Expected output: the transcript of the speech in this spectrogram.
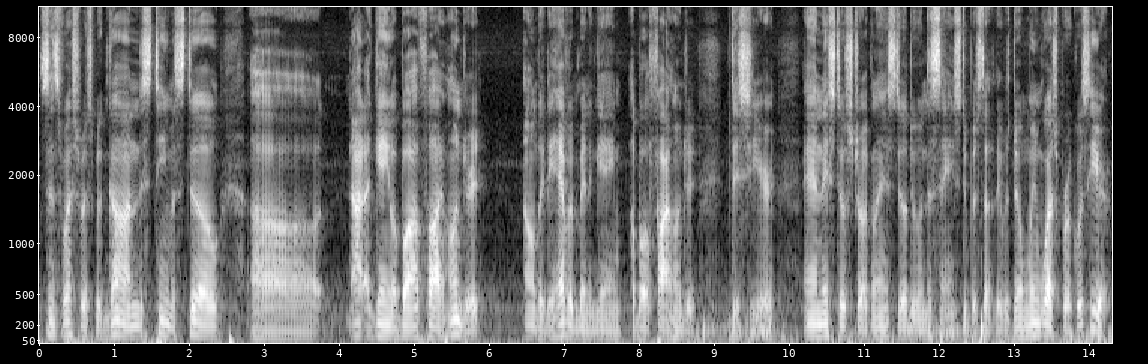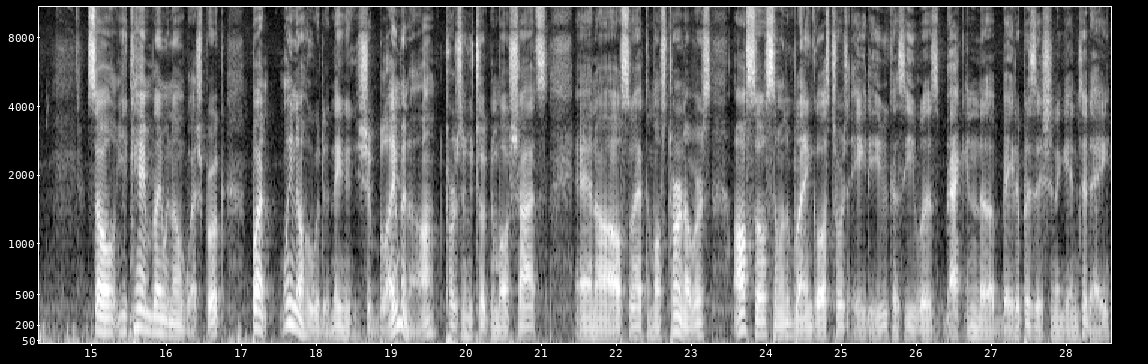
since Westbrook's this team is still uh, not a game above 500. I don't think they haven't been a game above 500 this year, and they're still struggling still doing the same stupid stuff they was doing when Westbrook was here. So you can't blame it on Westbrook, but we know who they should blame it on. The person who took the most shots and uh, also had the most turnovers. Also, some of the blame goes towards AD because he was back in the beta position again today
